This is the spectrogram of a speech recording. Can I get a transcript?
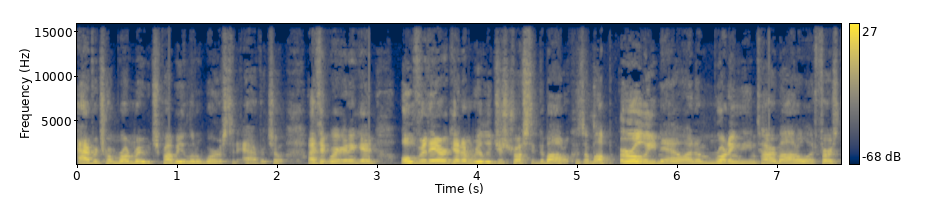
average home run rate, which is probably a little worse than average. So I think we're going to get over there again. I'm really just trusting the model because I'm up early now and I'm running the entire model. At first,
